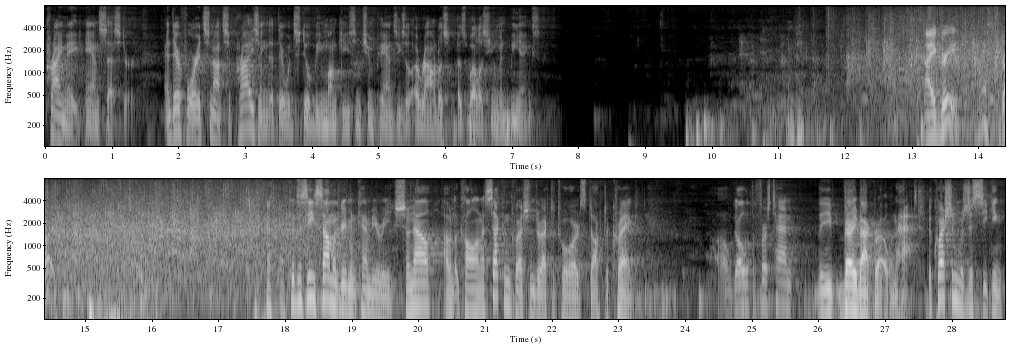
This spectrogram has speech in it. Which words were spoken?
primate ancestor. And therefore, it's not surprising that there would still be monkeys and chimpanzees around us as well as human beings. I agree. Right. Good to see some agreement can be reached. So now I would call on a second question directed towards Dr. Craig. I'll go with the first hand, the very back row in the hat. The question was just seeking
